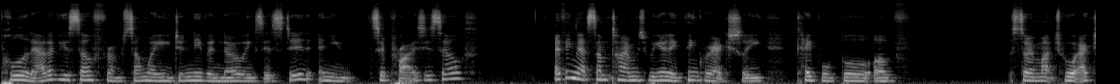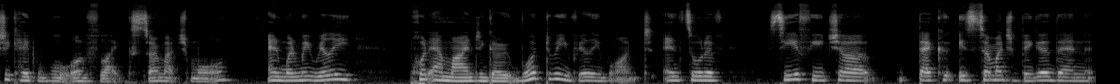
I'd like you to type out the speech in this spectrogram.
pull it out of yourself from somewhere you didn't even know existed and you surprise yourself. I think that sometimes we only think we're actually capable of so much, we're actually capable of like so much more. And when we really put our mind and go, what do we really want? And sort of see a future that is so much bigger than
